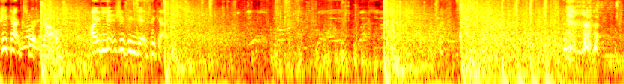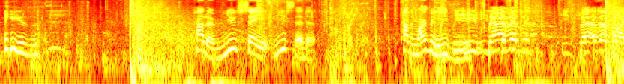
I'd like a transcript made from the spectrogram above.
pickaxe right now. I literally can get pickaxe. He's... Callum, you say it. You said it. Callum, I believe you. He's better than he's better than my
